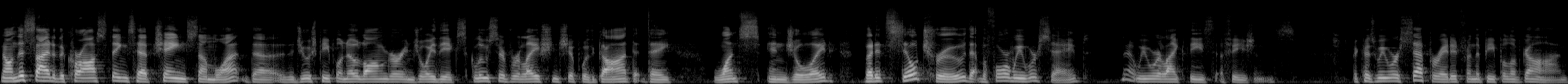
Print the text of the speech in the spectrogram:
Now, on this side of the cross, things have changed somewhat. The, the Jewish people no longer enjoy the exclusive relationship with God that they once enjoyed. But it's still true that before we were saved, that we were like these Ephesians because we were separated from the people of God,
